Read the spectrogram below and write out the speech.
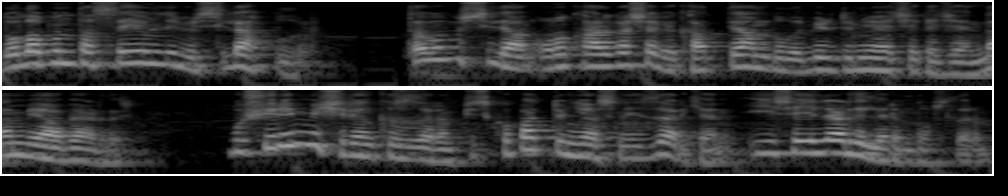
dolabında sevimli bir silah bulur. Tabi bu silahın onu kargaşa ve katliam dolu bir dünyaya çekeceğinden bir haberdir. Bu şirin mi şirin kızların psikopat dünyasını izlerken iyi seyirler dilerim dostlarım.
